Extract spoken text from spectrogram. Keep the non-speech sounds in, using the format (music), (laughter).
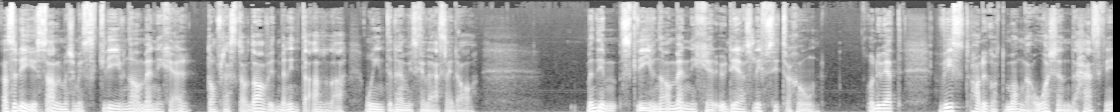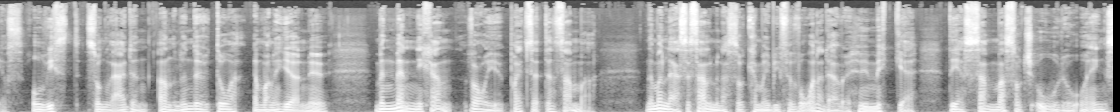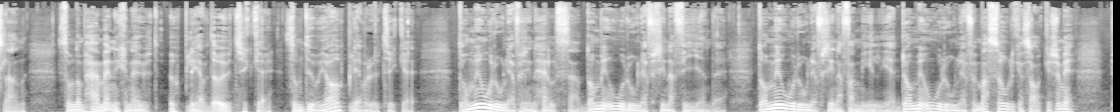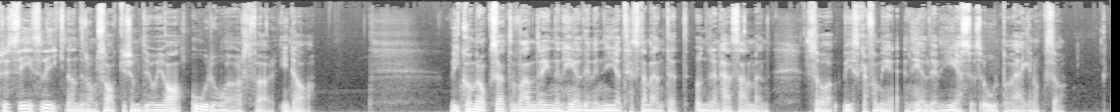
Alltså det är ju psalmer som är skrivna av människor, de flesta av David men inte alla och inte den vi ska läsa idag. Men det är skrivna av människor ur deras livssituation. Och du vet, visst har det gått många år sedan det här skrevs. Och visst såg världen annorlunda ut då än vad den gör nu. Men människan var ju på ett sätt densamma. När man läser psalmerna så kan man ju bli förvånad över hur mycket det är samma sorts oro och ängslan som de här människorna upplevde och uttrycker. Som du och jag upplever och uttrycker. De är oroliga för sin hälsa. De är oroliga för sina fiender. De är oroliga för sina familjer. De är oroliga för massa olika saker som är precis liknande de saker som du och jag oroar oss för idag. Vi kommer också att vandra in en hel del i Nya Testamentet under den här salmen. Så vi ska få med en hel del Jesus ord på vägen också.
